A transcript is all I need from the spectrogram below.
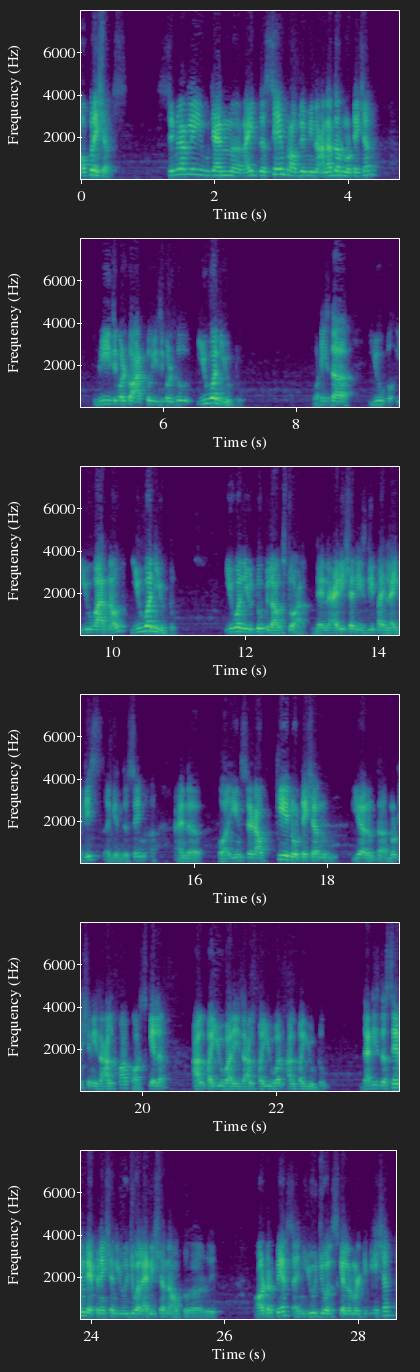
operations. Similarly, we can write the same problem in another notation. V is equal to R2 is equal to U1, U2. What is the u, u bar now u1 u2 u1 u2 belongs to r. Then addition is defined like this again the same. And uh, for instead of k notation here the notation is alpha for scalar. Alpha u bar is alpha u1 alpha u2 that is the same definition usual addition of uh, order pairs and usual scalar multiplication.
